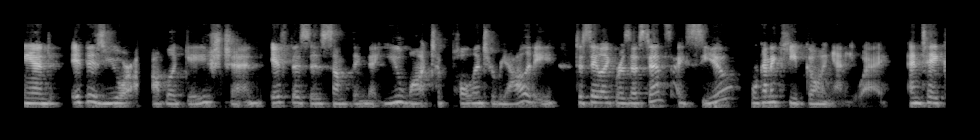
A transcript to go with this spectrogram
and it is your obligation if this is something that you want to pull into reality to say like resistance i see you we're going to keep going anyway and take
